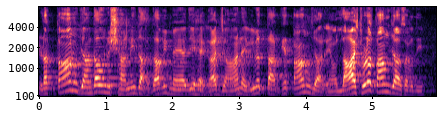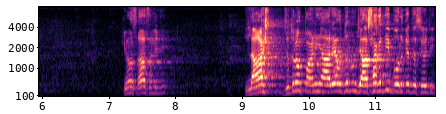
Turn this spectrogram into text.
ਜਿਹੜਾ ਤਾਂ ਨੂੰ ਜਾਂਦਾ, ਉਹ ਨਿਸ਼ਾਨੀ ਦੱਸਦਾ ਵੀ ਮੈਂ ਅਜੇ ਹੈਗਾ, ਜਾਨ ਹੈਗੀ, ਮੈਂ ਤਰ ਕੇ ਤਾਂ ਨੂੰ ਜਾ ਰਿਹਾ ਹਾਂ ਲਾਸ਼ ਥੋੜਾ ਤਾਂ ਨੂੰ ਜਾ ਸਕਦੀ ਕਿਉਂ ਸਾਹ ਸਮਝ ਜੀ? ਲਾਸ਼ ਜਿੱਧਰੋਂ ਪਾਣੀ ਆ ਰਿਹਾ, ਉਧਰ ਨੂੰ ਜਾ ਸਕਦੀ ਬੋਲ ਕੇ ਦੱਸਿਓ ਜੀ।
